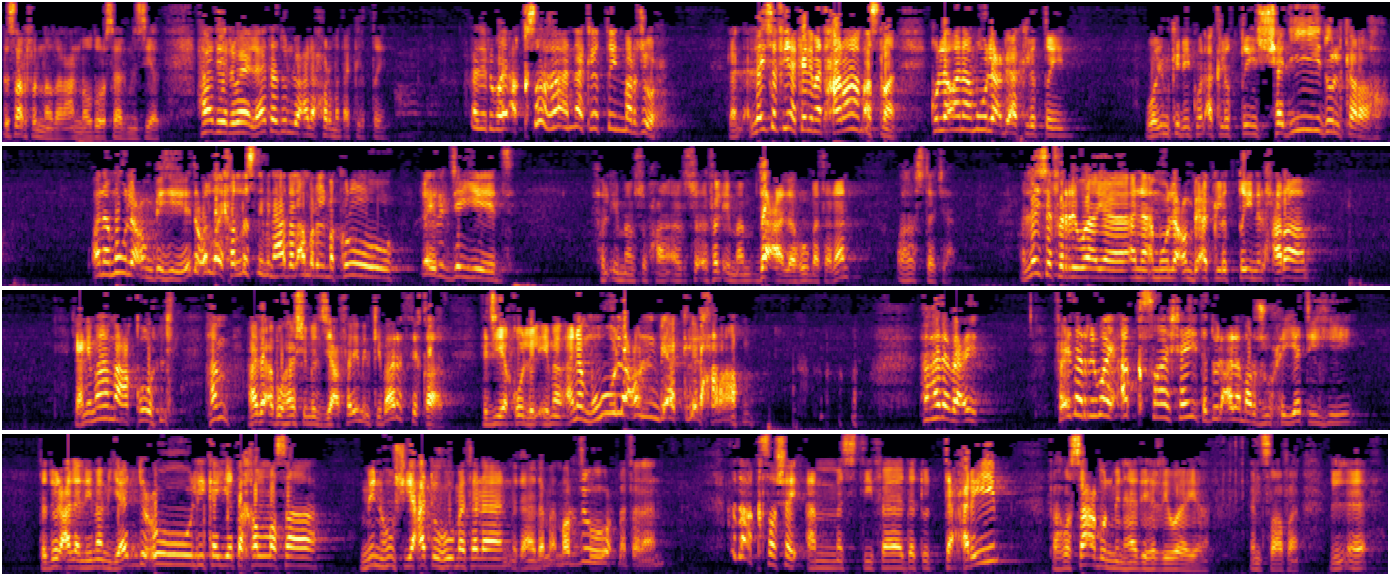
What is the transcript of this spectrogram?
بصرف النظر عن موضوع سهل بن زياد. هذه الرواية لا تدل على حرمة أكل الطين. هذه الرواية أقصاها أن أكل الطين مرجوح. ليس فيها كلمة حرام أصلا. قل لو أنا مولع بأكل الطين. ويمكن يكون أكل الطين شديد الكراهة. وأنا مولع به. ادعو الله يخلصني من هذا الأمر المكروه غير الجيد. فالإمام سبحانه فالإمام دعا له مثلا واستجاب. ليس في الرواية أنا مولع بأكل الطين الحرام. يعني ما معقول؟ هم هذا أبو هاشم الجعفري من كبار الثقات. يجي يقول للإمام أنا مولع بأكل الحرام. هذا بعيد. فإذا الرواية أقصى شيء تدل على مرجوحيته. تدل على الإمام يدعو لكي يتخلص منه شيعته مثلا هذا مرجوح مثلا. هذا أقصى شيء. أما استفادة التحريم فهو صعب من هذه الرواية إنصافا.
